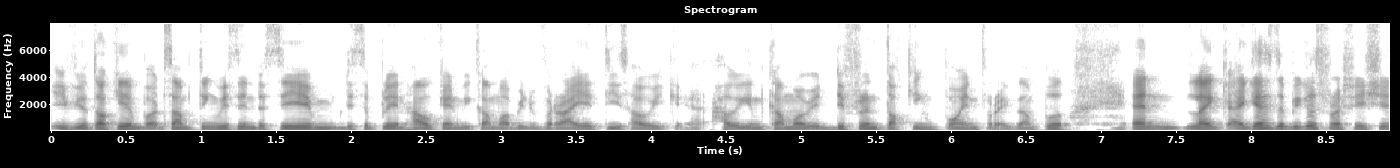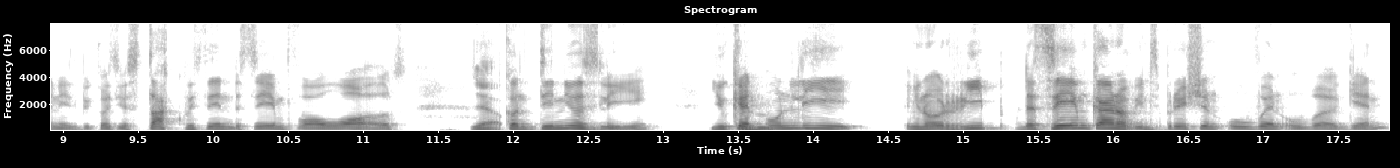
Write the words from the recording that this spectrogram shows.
if you're talking about something within the same discipline, how can we come up with varieties? How we can, how we can come up with different talking points, for example. And like, I guess the biggest frustration is because you're stuck within the same four walls Yeah. continuously. You can Mhm. only you know reap the same kind of inspiration over and over again.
